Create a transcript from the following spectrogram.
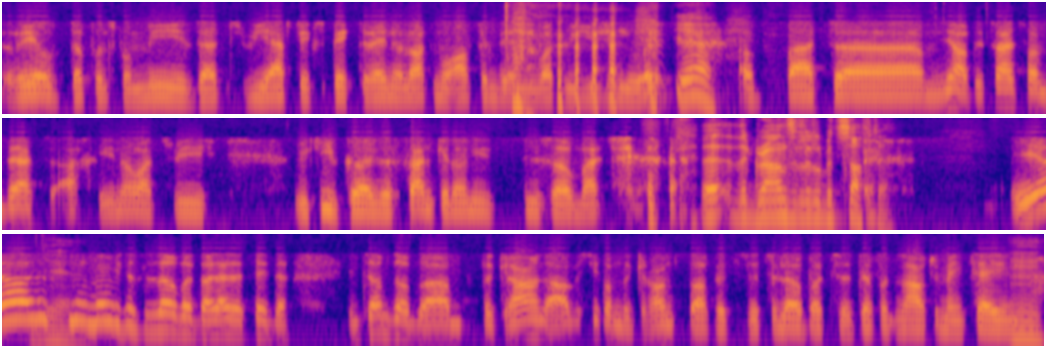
real difference for me is that we have to expect rain a lot more often than what we usually would. Yeah. Uh, But um, yeah, besides from that, uh, you know what, we we keep going. The sun can only do so much. The, the ground's a little bit softer. yeah, Yeah. maybe just a little bit. But as I said, the, in terms of um, the ground, obviously from the ground stuff, it's it's a little bit different how to maintain Mm.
